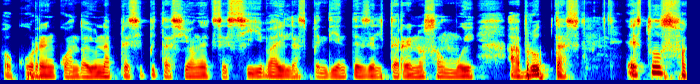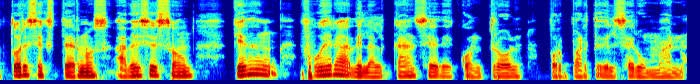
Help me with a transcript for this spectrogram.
ocurren cuando hay una precipitación excesiva y las pendientes del terreno son muy abruptas. Estos factores externos a veces son quedan fuera del alcance de control por parte del ser humano.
